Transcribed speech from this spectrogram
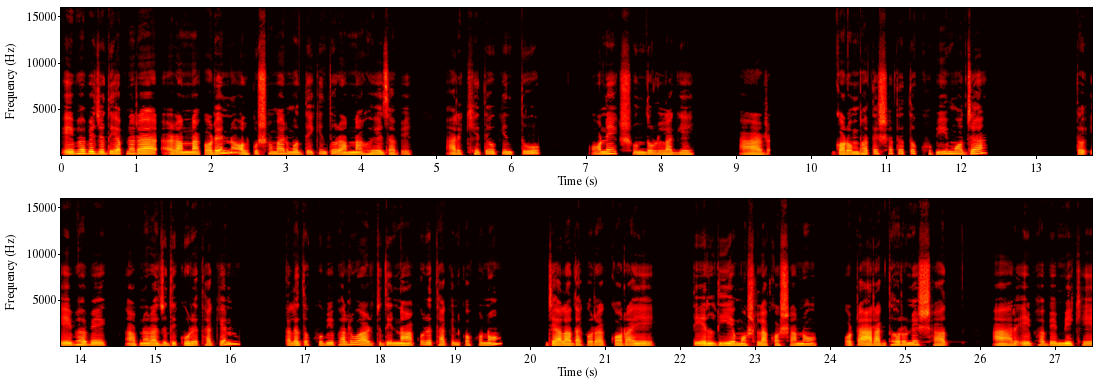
এইভাবে যদি আপনারা রান্না করেন, অল্প সময়ের মধ্যেই কিন্তু রান্না হয়ে যাবে। আর খেতেও কিন্তু অনেক সুন্দর লাগে। আর গরম ভাতের সাথে তো খুবই মজা। তো এইভাবে আপনারা যদি করে থাকেন, তাহলে তো খুবই ভালো। আর যদি না করে থাকেন কখনো, যে আলাদা করা কড়াইয়ে তেল দিয়ে মশলা কষানো, ওটা আর এক ধরনের স্বাদ। আর এইভাবে মেখে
